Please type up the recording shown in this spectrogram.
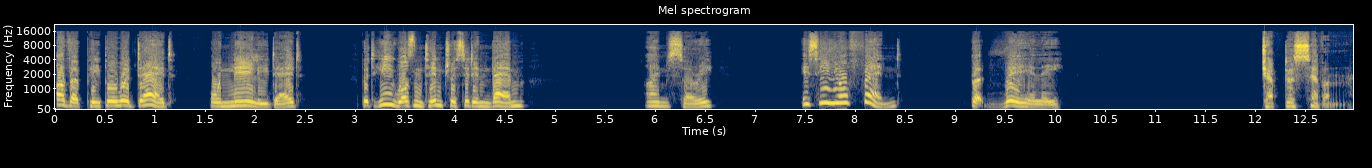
Other people were dead, or nearly dead, but he wasn't interested in them. I'm sorry. Is he your friend? But really... Chapter 7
